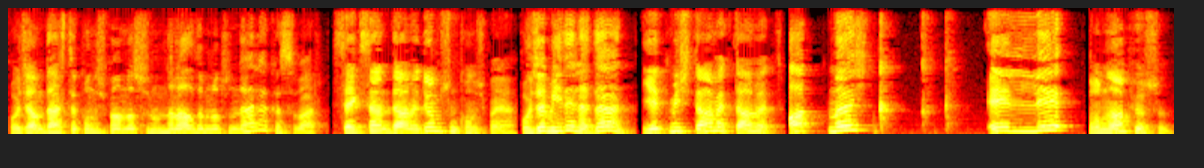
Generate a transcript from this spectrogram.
Hocam derste konuşmamla sunumdan aldığım notun ne alakası var? 80 devam ediyor musun konuşmaya? Hocam iyi de neden? 70 devam et devam et. 60 50 Oğlum ne yapıyorsun?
